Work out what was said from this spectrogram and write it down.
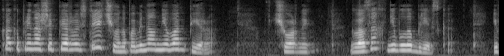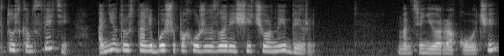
Как и при нашей первой встрече, он напоминал мне вампира. В черных глазах не было блеска, и в туском свете они вдруг стали больше похожи на зловещие черные дыры. «Монсеньор Ракочи»,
